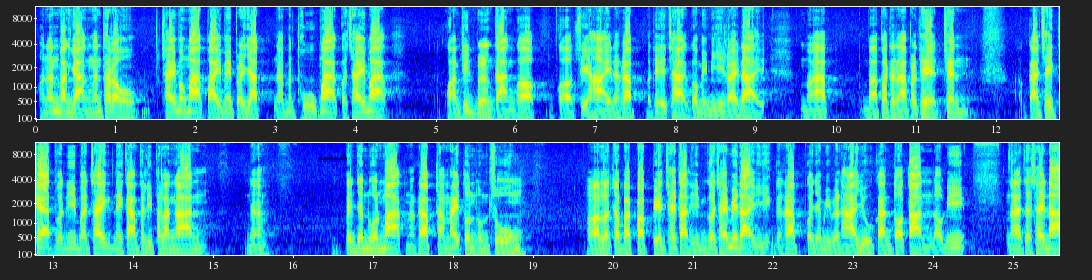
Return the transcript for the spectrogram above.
เพราะฉะนั้นบางอย่างนั้นถ้าเราใช้มากๆไปไม่ประหยัดนะมันถูกมากก็ใช้มาก ความสิ้นเปลืองต่างก็ก็เสียหายนะครับ ประเทศชาติก็ไม่มีรายได้มามาพัฒนาประเทศ เช่น การใช้แก๊สวันนี้มาใช้ในการผลิตพลังงานนะ เป็นจำนวนมากนะครับทำให้ต้นทุนสูงพอเราจะไปปรับเปลี่ยนใช้ถ่านหินก็ใช้ไม่ได้อีกนะครับ ก็ยังมีปัญหาอยู่การต่อต้านเหล่านี้นะจะใช้น้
